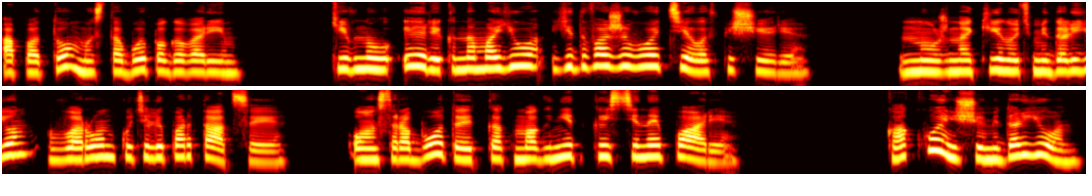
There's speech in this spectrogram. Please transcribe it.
а потом мы с тобой поговорим», кивнул Эрик на мое едва живое тело в пещере. «Нужно кинуть медальон в воронку телепортации. Он сработает как магнит к истинной паре». Какой еще медальон?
